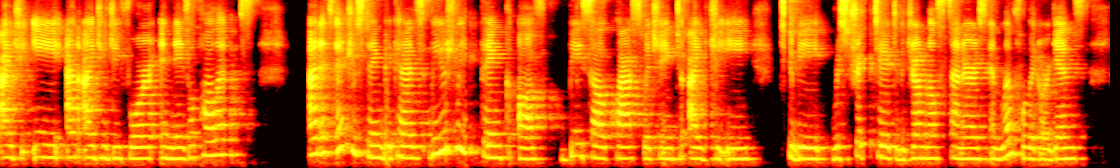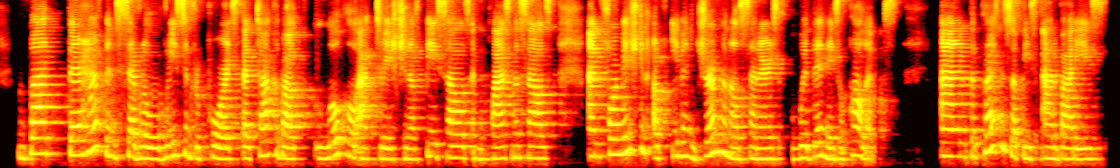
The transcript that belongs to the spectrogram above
IgE and IgG4 in nasal polyps. And it's interesting because we usually think of B cell class switching to IgE to be restricted to the germinal centers and lymphoid organs. But there have been several recent reports that talk about local activation of B cells and plasma cells and formation of even germinal centers within nasal polyps. And the presence of these antibodies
